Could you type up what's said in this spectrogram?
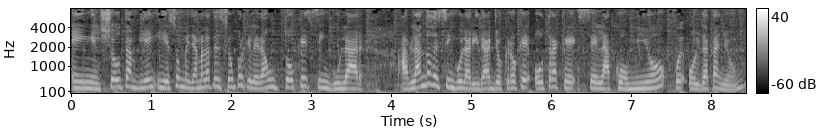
en el show también, y eso me llama la atención porque le da un toque singular. Hablando de singularidad, yo creo que otra que se la comió fue Olga Tañón.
